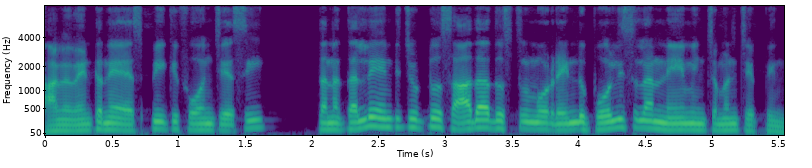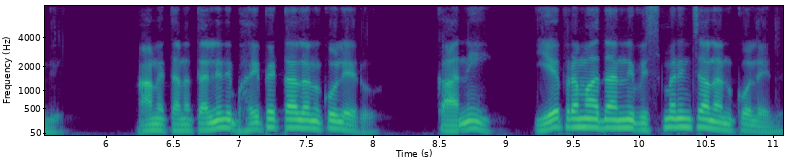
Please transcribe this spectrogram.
ఆమె వెంటనే ఎస్పీకి ఫోన్ చేసి తన తల్లి ఇంటి చుట్టూ సాదా దుస్తులు రెండు పోలీసులను నియమించమని చెప్పింది. ఆమె తన తల్లిని భయపెట్టాలనుకోలేదు. కాని ఏ ప్రమాదాన్ని విస్మరించాలనుకోలేదు.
